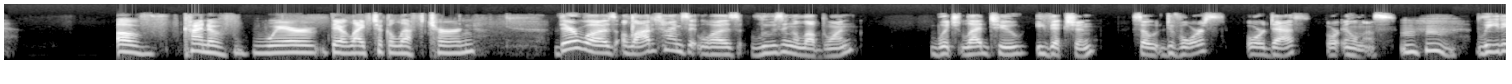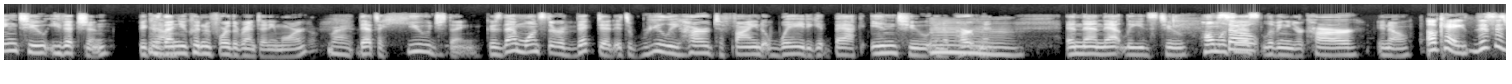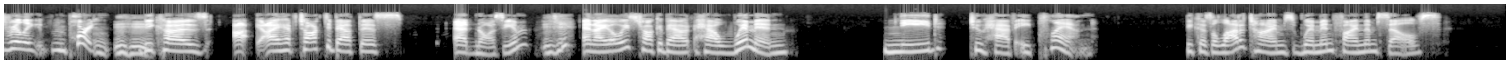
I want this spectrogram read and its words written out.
of kind of where their life took a left turn? there was a lot of times it was losing a loved one, which led to eviction. So divorce or death or illness, Mm-hmm. leading to eviction because Yeah. then you couldn't afford the rent anymore. Right. That's a huge thing because then once they're evicted, it's really hard to find a way to get back into an apartment. Mm. And then that leads to homelessness, living in your car, you know. Okay, this is really important Mhm. because I, I have talked about this ad nauseum, Mhm. and I always talk about how women need to have a plan because a lot of times women find themselves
